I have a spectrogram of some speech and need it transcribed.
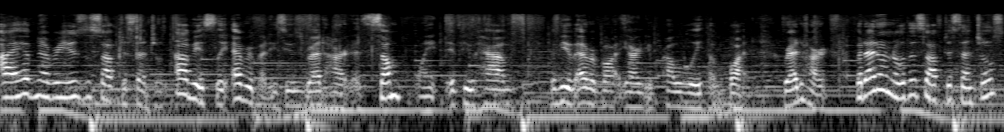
I have never used the Soft Essentials. Obviously, everybody's used Red Heart at some point. If you have, if you've ever bought yarn, you probably have bought Red Heart. But I don't know the Soft Essentials,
